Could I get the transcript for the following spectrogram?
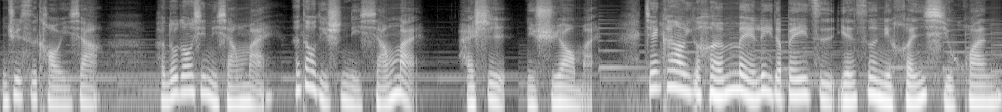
你去思考一下，很多东西你想买，那到底是你想买还是你需要买？今天看到一个很美丽的杯子，颜色你很喜欢，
